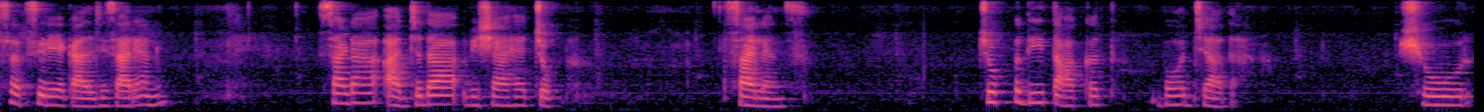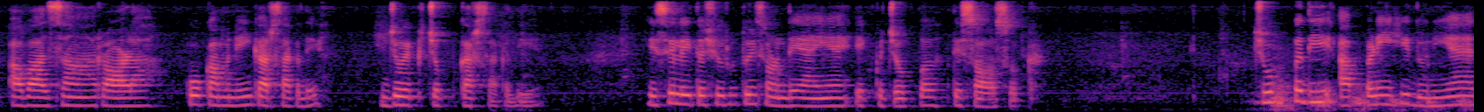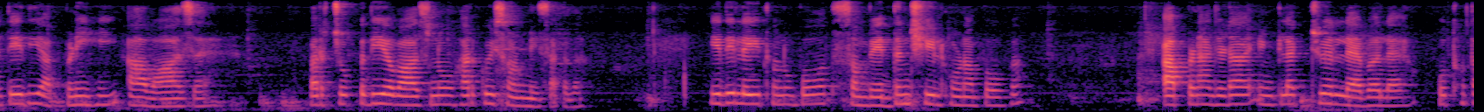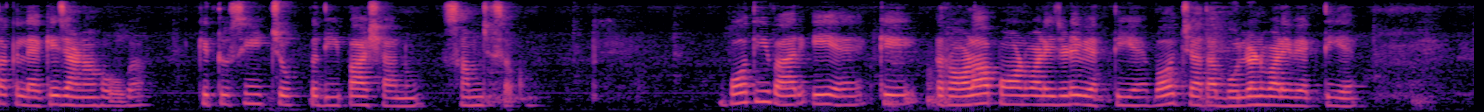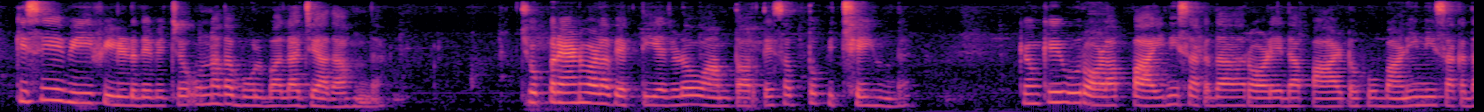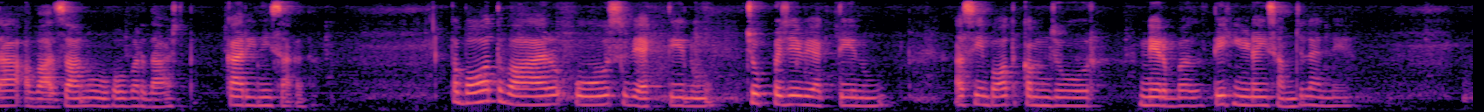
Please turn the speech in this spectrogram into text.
ਸਤਿ ਸ੍ਰੀ ਅਕਾਲ ਜੀ ਸਾਰਿਆਂ ਨੂੰ। ਸਾਡਾ ਅੱਜ ਦਾ ਵਿਸ਼ਾ ਹੈ ਚੁੱਪ ਸਾਇਲੈਂਸ ਚੁੱਪ ਦੀ ਤਾਕਤ ਬਹੁਤ ਜ਼ਿਆਦਾ ਸ਼ੋਰ, ਆਵਾਜ਼ਾਂ, ਰੌਲਾ, ਉਹ ਕੰਮ ਨਹੀਂ ਕਰ ਸਕਦੇ ਜੋ ਇੱਕ ਚੁੱਪ ਕਰ ਸਕਦੀ ਹੈ। ਇਸੇ ਲਈ ਤਾਂ ਸ਼ੁਰੂ ਤੋਂ ਹੀ ਸੁਣਦੇ ਆਏ ਹਾਂ, ਇੱਕ ਚੁੱਪ ਤੇ 100 ਸੁੱਖ। ਚੁੱਪ ਦੀ ਆਪਣੀ ਹੀ ਦੁਨੀਆ ਹੈ ਅਤੇ ਇਹਦੀ ਆਪਣੀ ਹੀ ਆਵਾਜ਼ ਹੈ। ਪਰ ਚੁੱਪ ਦੀ ਆਵਾਜ਼ ਨੂੰ ਹਰ ਕੋਈ ਸੁਣ ਨਹੀਂ ਸਕਦਾ। ਇਹਦੇ ਲਈ ਤੁਹਾਨੂੰ ਬਹੁਤ ਸੰਵੇਦਨਸ਼ੀਲ ਹੋਣਾ ਪਊਗਾ। ਆਪਣਾ ਜਿਹੜਾ ਇੰਟੈਲੈਕਚੁਅਲ ਲੈਵਲ ਹੈ, ਉੱਥੋਂ ਤੱਕ ਲੈ ਕੇ ਜਾਣਾ ਹੋਊਗਾ ਕਿ ਤੁਸੀਂ ਚੁੱਪ ਦੀ ਭਾਸ਼ਾ ਨੂੰ ਸਮਝ ਸਕੋ। ਬਹੁਤੀ ਵਾਰ ਇਹ ਹੈ ਕਿ ਰੌਲਾ ਪਾਉਣ ਵਾਲੇ ਜਿਹੜੇ ਵਿਅਕਤੀ ਹੈ, ਬਹੁਤ ਜ਼ਿਆਦਾ ਬੋਲਣ ਵਾਲੇ ਵਿਅਕਤੀ ਹੈ, ਕਿਸੇ ਵੀ ਫੀਲਡ ਦੇ ਵਿੱਚ ਉਹਨਾਂ ਦਾ ਬੋਲਬਾਲਾ ਜ਼ਿਆਦਾ ਹੁੰਦਾ ਚੁੱਪ ਰਹਿਣ ਵਾਲਾ ਵਿਅਕਤੀ ਹੈ ਜਿਹੜਾ ਉਹ ਆਮ ਤੌਰ ਤੇ ਸਭ ਤੋਂ ਪਿੱਛੇ ਹੀ ਹੁੰਦਾ ਕਿਉਂਕਿ ਉਹ ਰੌਲਾ ਪਾ ਹੀ ਨਹੀਂ ਸਕਦਾ, ਰੌਲੇ ਦਾ ਪਾਰਟ ਉਹ ਬਾਣੀ ਨਹੀਂ ਸਕਦਾ, ਆਵਾਜ਼ਾਂ ਨੂੰ ਉਹ ਬਰਦਾਸ਼ਤ ਕਰ ਹੀ ਨਹੀਂ ਸਕਦਾ। ਤਾਂ ਬਹੁਤ ਵਾਰ ਉਸ ਵਿਅਕਤੀ ਨੂੰ ਚੁੱਪ ਜੇ ਵਿਅਕਤੀ ਨੂੰ ਅਸੀਂ ਬਹੁਤ ਕਮਜ਼ੋਰ, ਨਿਰਬਲ ਤੇ ਹੀਣਾ ਹੀ ਸਮਝ ਲੈਂਦੇ ਹਾਂ।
